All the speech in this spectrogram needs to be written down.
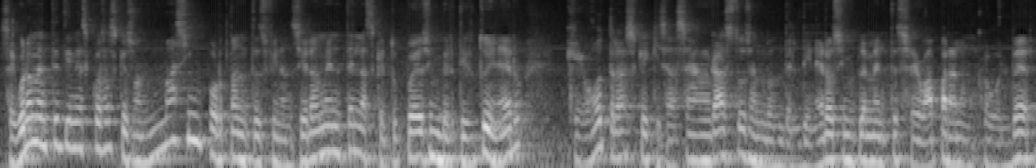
seguramente tienes cosas que son más importantes financieramente en las que tú puedes invertir tu dinero que otras que quizás sean gastos en donde el dinero simplemente se va para nunca volver.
